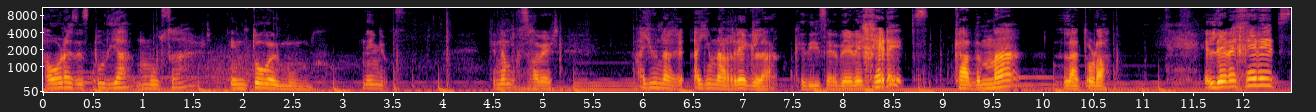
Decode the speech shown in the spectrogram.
ahora se estudia musar en todo el mundo. Niños, tenemos que saber, hay una, hay una regla que dice, Derejeretz kadma la Torah. El Derejeretz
